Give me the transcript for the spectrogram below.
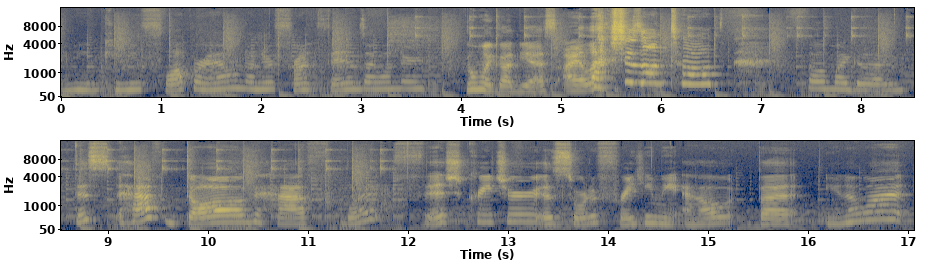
I mean, can you flop around on your front fins, I wonder? Oh my god, yes. Eyelashes on top! Oh my god. This half dog, half what? Fish creature is sort of freaking me out, but you know what?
